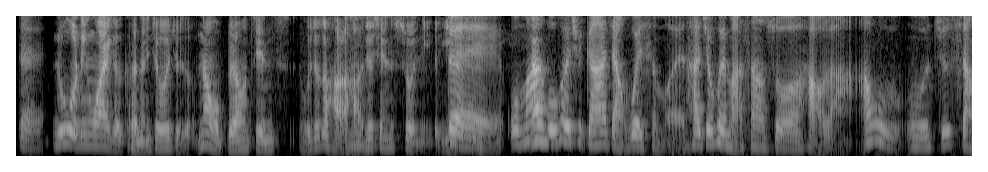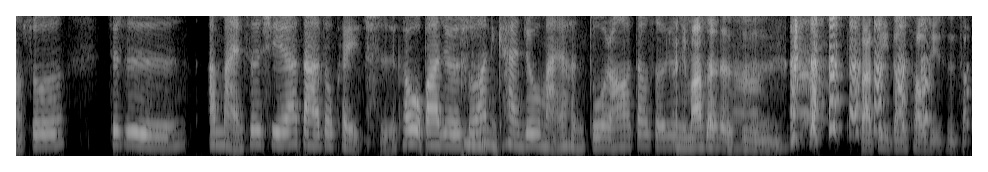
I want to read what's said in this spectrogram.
对，如果另外一个可能就会觉得，那我不用坚持，我就说好了，好，就先顺你的意思。对我妈不会去跟他讲为什么，哎，他就会马上说好啦。啊，我我就想说，就是啊买这些啊，大家都可以吃。可我爸就是说、啊，你看就买了很多，然后到时候就、嗯那你妈真的是把自己当超级市场，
